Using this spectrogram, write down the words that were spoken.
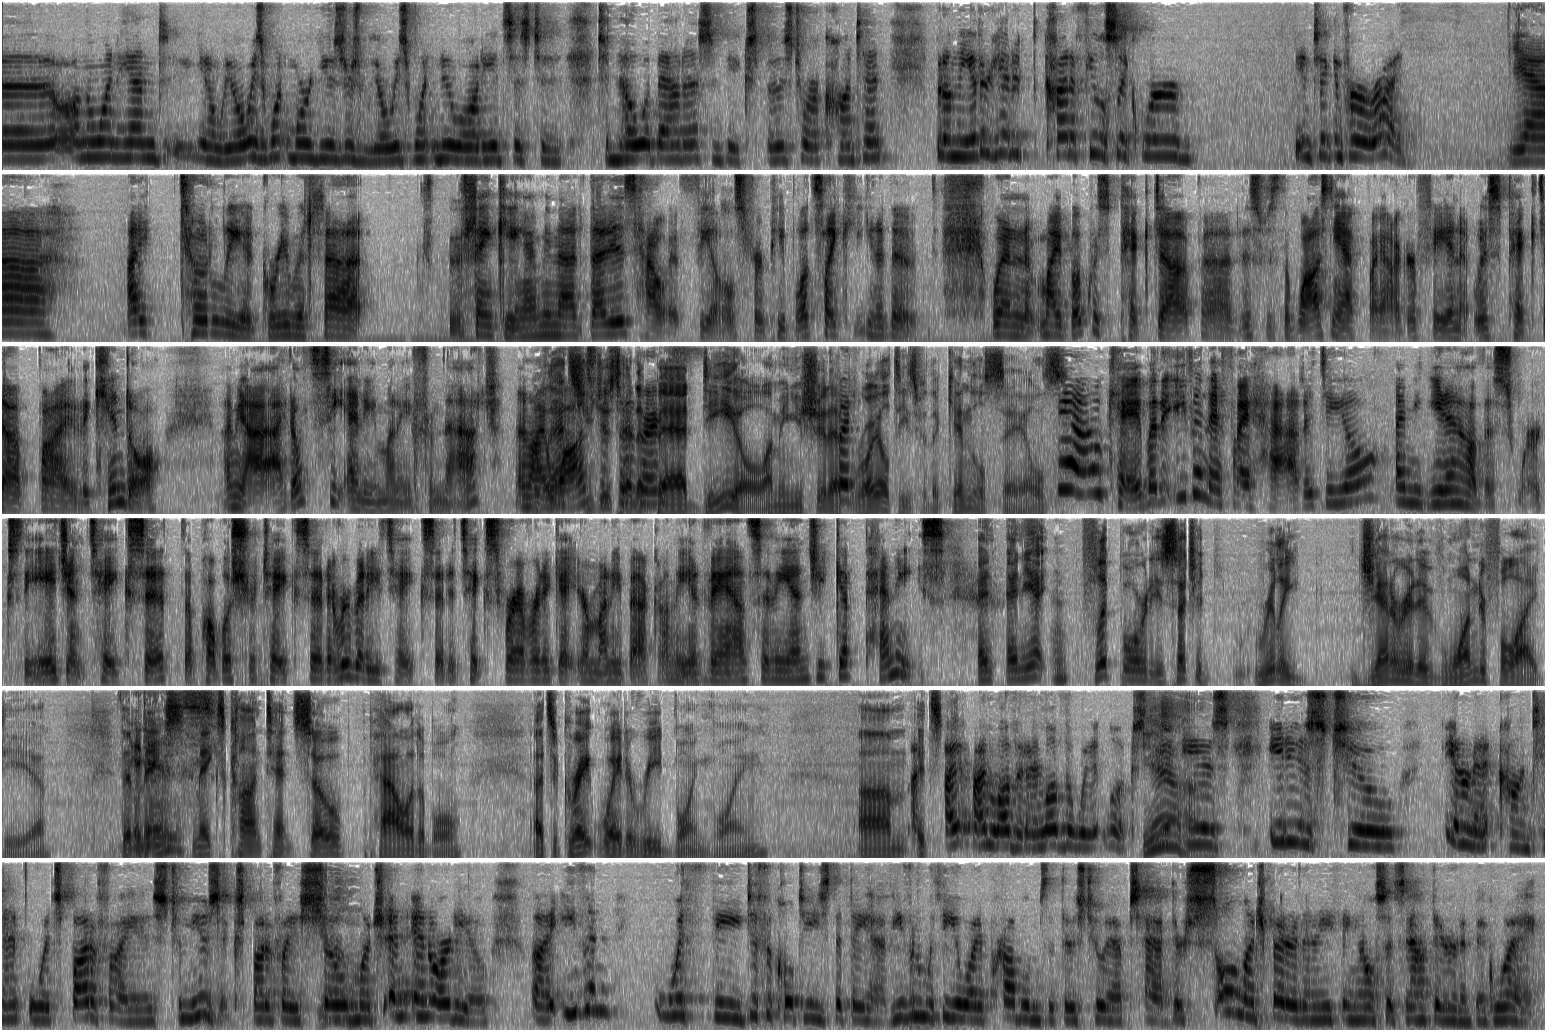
on the one hand, you know, we always want more users, we always want new audiences to, to know about us and be exposed to our content. But on the other hand, it kind of feels like we're being taken for a ride. Yeah, I totally agree with that thinking. I mean that that is how it feels for people. It's like you know the when my book was picked up. Uh, this was the Wozniak biography, and it was picked up by the Kindle. I mean, I, I don't see any money from that, and Well, I was you just had a very- bad deal. I mean, you should have But- royalties for the Kindle sales. Yeah, okay, but even if I had a deal, I mean, you know how this works. The agent takes it, the publisher takes it, everybody takes it. It takes forever to get your money back on the advance. In the end, you get pennies. And and yet, Flipboard is such a really generative, wonderful idea that It makes is. makes content so palatable. It's a great way to read Boing Boing. Um, it's I, I love it. I love the way it looks. Yeah. It is it is to internet content what Spotify is to music. Spotify is so Yeah. much and, and audio. Uh, even with the difficulties that they have, even with the UI problems that those two apps have, they're so much better than anything else that's out there in a big way.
